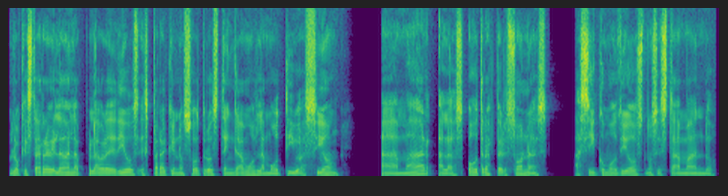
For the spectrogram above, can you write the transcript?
lo que está revelado en la palabra de Dios es para que nosotros tengamos la motivación a amar a las otras personas, así como Dios nos está amando.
